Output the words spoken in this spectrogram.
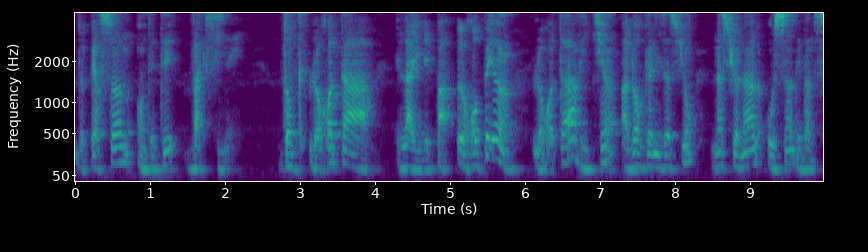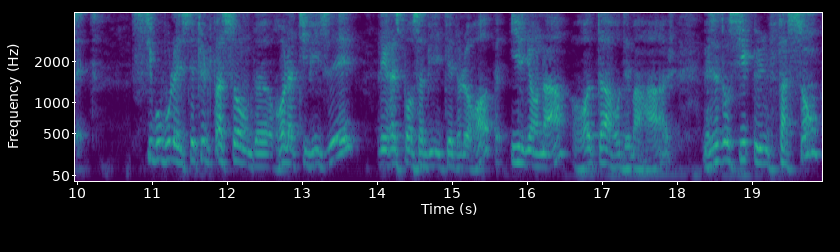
de personnes ont été vaccinées. Donc le retard, là, il n'est pas européen, le retard, il tient à l'organisation nationale au sein des 27. Si vous voulez, c'est une façon de relativiser les responsabilités de l'Europe. Il y en a, retard au démarrage, mais c'est aussi une façon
